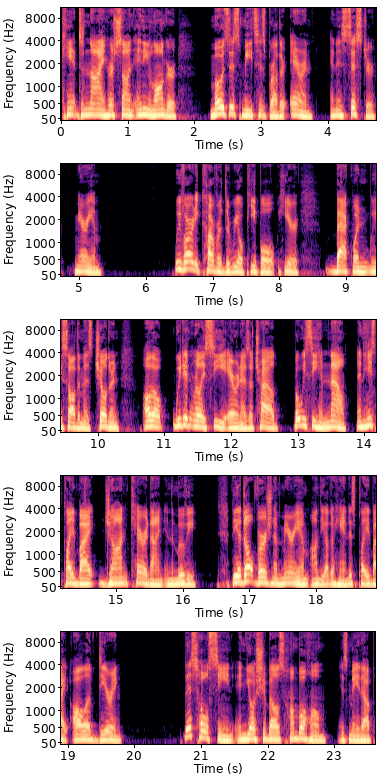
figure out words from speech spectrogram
can't deny her son any longer, Moses meets his brother Aaron and his sister Miriam. We've already covered the real people here back when we saw them as children, although we didn't really see Aaron as a child, but we see him now, and he's played by John Carradine in the movie. The adult version of Miriam, on the other hand, is played by Olive Deering. This whole scene in Yochabel's humble home is made up,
